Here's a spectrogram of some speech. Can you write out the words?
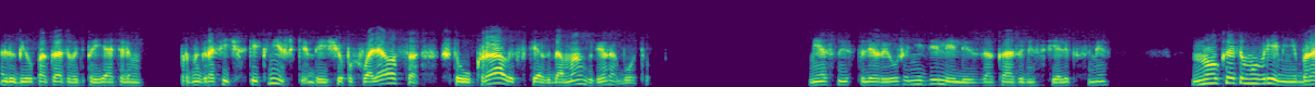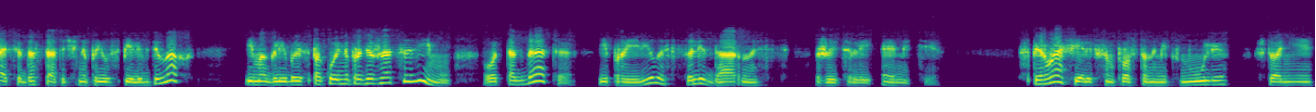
любил показывать приятелям порнографические книжки, да еще похвалялся, что украл их в тех домах, где работал. Местные столяры уже не делились заказами с Феликсами, но к этому времени братья достаточно преуспели в делах и могли бы спокойно продержаться зиму. Вот тогда-то и проявилась солидарность жителей Эмити. Сперва Феликсам просто намекнули, что они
